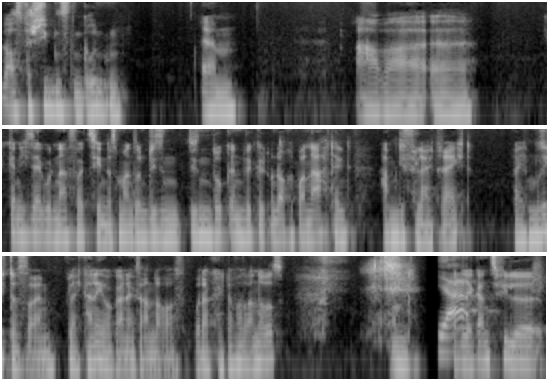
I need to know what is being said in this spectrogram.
aus verschiedensten Gründen. Ähm, aber äh, kann ich sehr gut nachvollziehen, dass man so diesen, diesen Druck entwickelt und auch über nachdenkt, haben die vielleicht recht? Vielleicht muss ich das sein. Vielleicht kann ich auch gar nichts anderes. Oder kann ich doch was anderes? Und ja, ja ganz viele.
